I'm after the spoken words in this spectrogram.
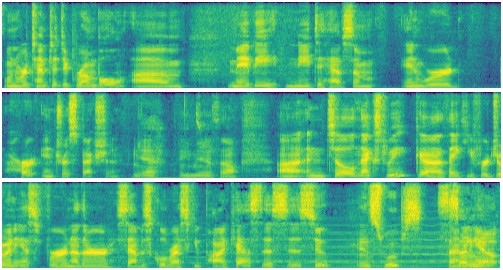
when we're tempted to grumble, um, maybe need to have some inward heart introspection. Yeah, amen. So uh, until next week, uh, thank you for joining us for another Sabbath School Rescue podcast. This is Soup and Swoops signing, signing out.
